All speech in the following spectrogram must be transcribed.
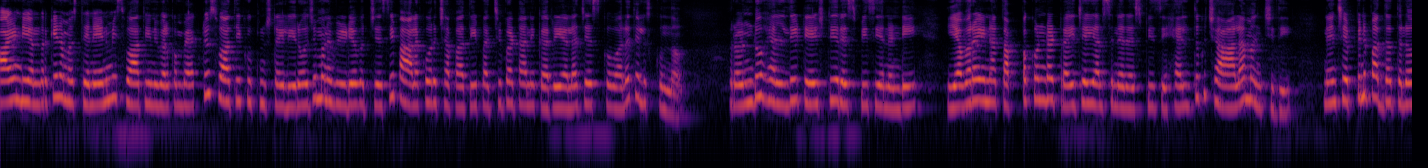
హాయ్ అండి అందరికీ నమస్తే. నేను మీ స్వాతిని. Welcome back to Swathi cooking style. ఈరోజు మన వీడియో వచ్చేసి పాలకూర చపాతీ పచ్చి బఠానీ కర్రీ ఎలా చేసుకోవాలో తెలుసుకుందాం. రెండు హెల్దీ టేస్టీ రెసిపీస్ ఏనండి. ఎవరైనా తప్పకుండా ట్రై చేయాల్సిన రెసిపీస్. హెల్త్కు చాలా మంచిది. నేను చెప్పిన పద్ధతిలో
